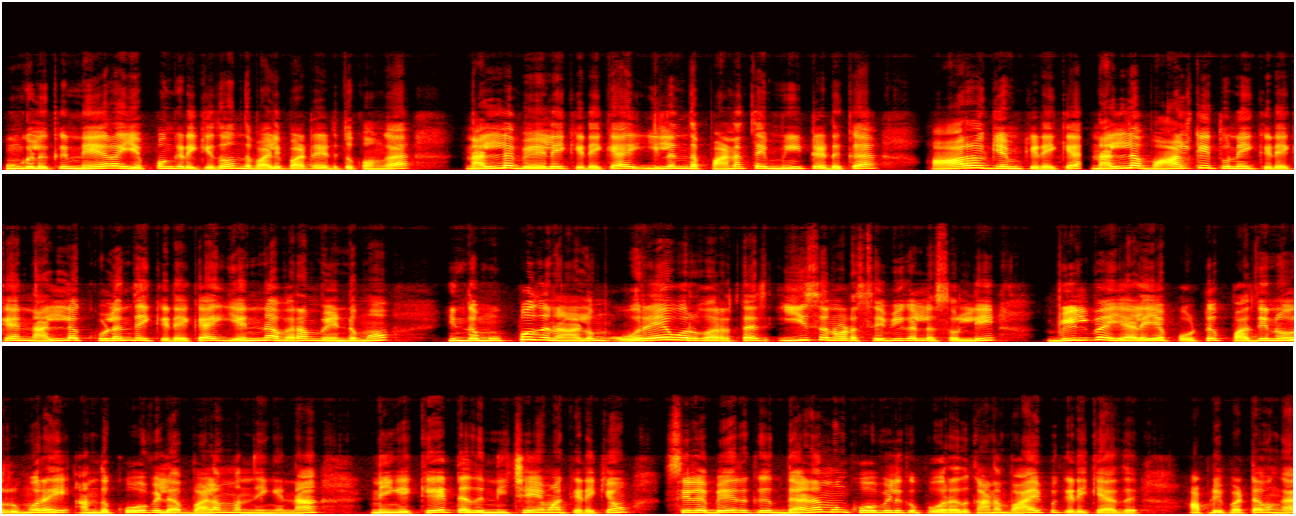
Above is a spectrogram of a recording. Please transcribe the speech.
உங்களுக்கு நேரம் எப்போ கிடைக்குதோ அந்த வழிபாட்டை எடுத்துக்கோங்க. நல்ல வேலை கிடைக்க இழந்த பணத்தை மீட்டெடுக்க ஆரோக்கியம் கிடைக்க நல்ல வாழ்க்கை துணை கிடைக்க நல்ல குழந்தை கிடைக்க என்ன வரம் வேண்டுமோ இந்த முப்பது நாளும் ஒரே ஒரு வரத்தை ஈசனோட செவிகளில் சொல்லி வில்வ இலைய போட்டு பதினோரு முறை அந்த கோவிலை வளம் வந்தீங்கன்னா நீங்கள் கேட்டது நிச்சயமாக கிடைக்கும். சில பேருக்கு தினமும் கோவிலுக்கு போகிறதுக்கான வாய்ப்பு கிடைக்காது. அப்படிப்பட்டவங்க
